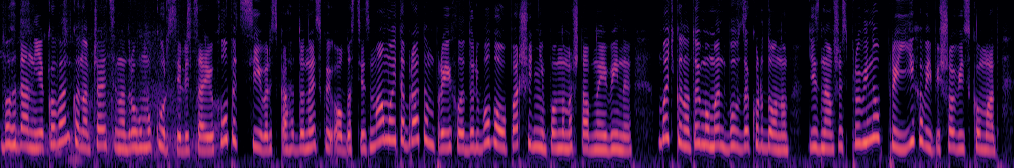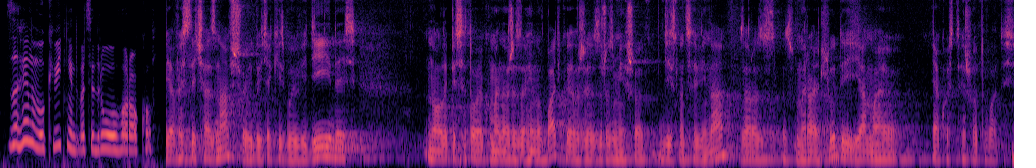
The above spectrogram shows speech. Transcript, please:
Богдан Яковенко навчається на другому курсі ліцею. Хлопець Сіверська Донецької області з мамою та братом приїхали до Львова у перші дні повномасштабної війни. Батько на той момент був за кордоном. Дізнавшись про війну, приїхав і пішов в військкомат. Загинув у квітні 22-го року. Я весь цей час знав, що йдуть якісь бойові дії десь. Ну, але після того, як у мене вже загинув батько, я вже зрозумів, що дійсно це війна. Зараз вмирають люди, і я маю якось теж готуватися.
